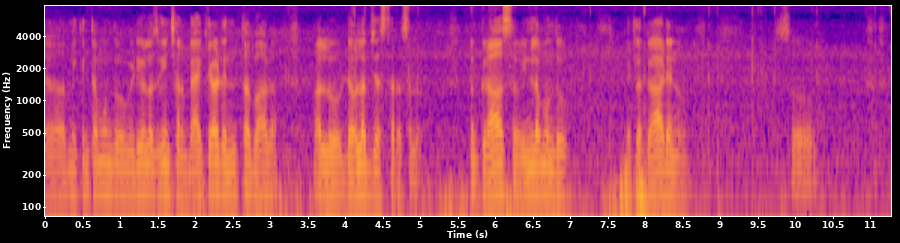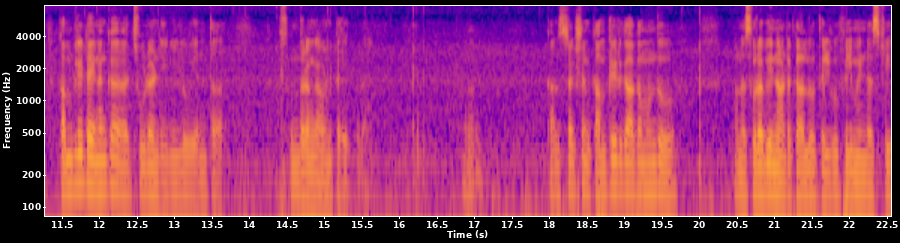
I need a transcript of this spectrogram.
మీకు ఇంతకుముందు వీడియోలో చూపించాను. బ్యాక్ యార్డ్ ఎంత బాగా వాళ్ళు డెవలప్ చేస్తారు అసలు. గ్రాస్ ఇండ్ల ముందు ఇట్లా గార్డెను. సో కంప్లీట్ అయినాక చూడండి ఇల్లు ఎంత సుందరంగా ఉంటాయి ఇక్కడ. కన్స్ట్రక్షన్ కంప్లీట్ కాకముందు మన సురభి నాటకాలు తెలుగు ఫిల్మ్ ఇండస్ట్రీ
